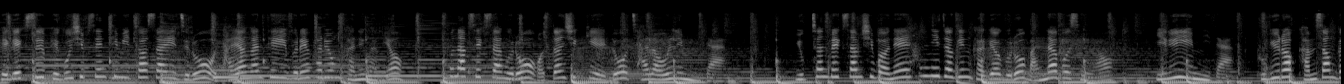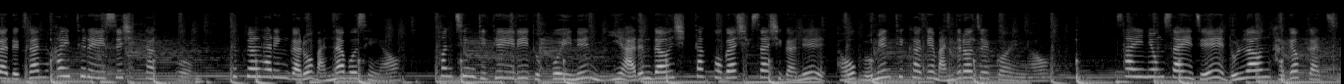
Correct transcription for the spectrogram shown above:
100x 150cm 사이즈로 다양한 테이블에 활용 가능하며 혼합 색상으로 어떤 식기에도 잘 어울립니다. 6,130원의 합리적인 가격으로 만나보세요. 1위입니다. 북유럽 감성 가득한 화이트 레이스 식탁보 특별 할인가로 만나보세요. 펀칭 디테일이 돋보이는 이 아름다운 식탁보가 식사 시간을 더욱 로맨틱하게 만들어줄 거예요. 4인용 사이즈의 놀라운 가격까지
